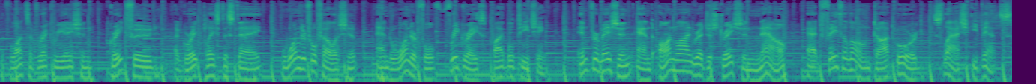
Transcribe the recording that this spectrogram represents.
with lots of recreation, great food, a great place to stay, wonderful fellowship, and wonderful free grace Bible teaching. Information and online registration now at faithalone.org slash events.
